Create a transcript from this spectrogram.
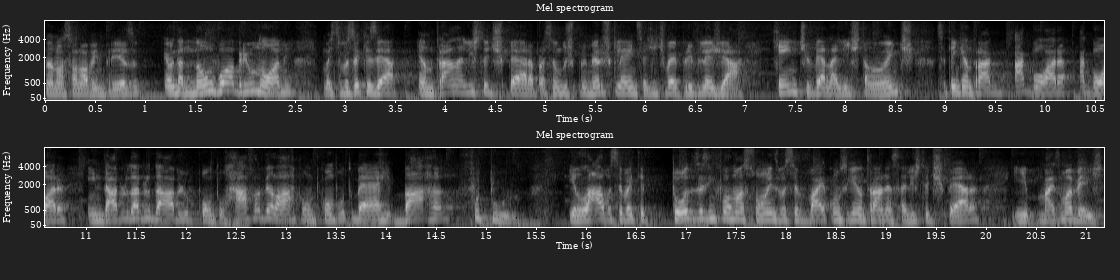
na nossa nova empresa. Eu ainda não vou abrir o nome, mas se você quiser entrar na lista de espera para ser um dos primeiros clientes, a gente vai privilegiar quem tiver na lista antes, você tem que entrar agora, agora, em www.rafavelar.com.br barra futuro. E lá você vai ter todas as informações, você vai conseguir entrar nessa lista de espera. E, mais uma vez,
